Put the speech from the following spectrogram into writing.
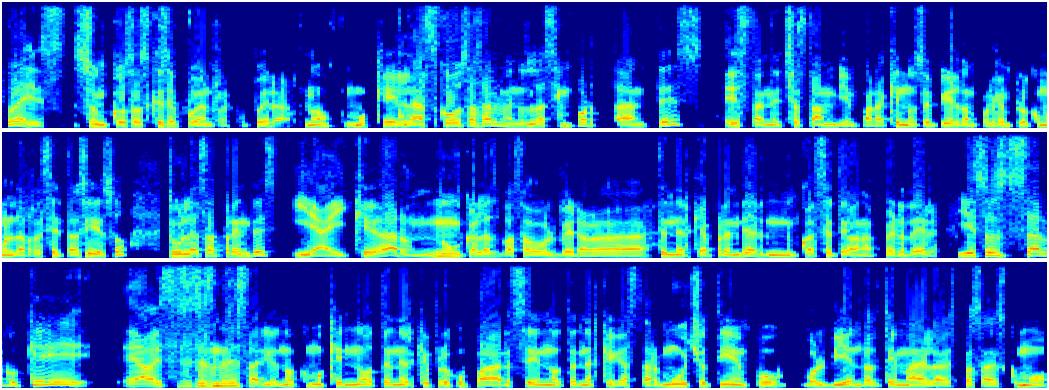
pues son cosas que se pueden recuperar, ¿no? Como que las cosas, al menos las importantes, están hechas también para que no se pierdan. Por ejemplo, como las recetas y eso, tú las aprendes y ahí quedaron. Nunca las vas a volver a tener que aprender, nunca se te van a perder. Y eso es algo que a veces es necesario, ¿no? Como que no tener que preocuparse, no tener que gastar mucho tiempo. Volviendo al tema de la vez pasada, es como,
